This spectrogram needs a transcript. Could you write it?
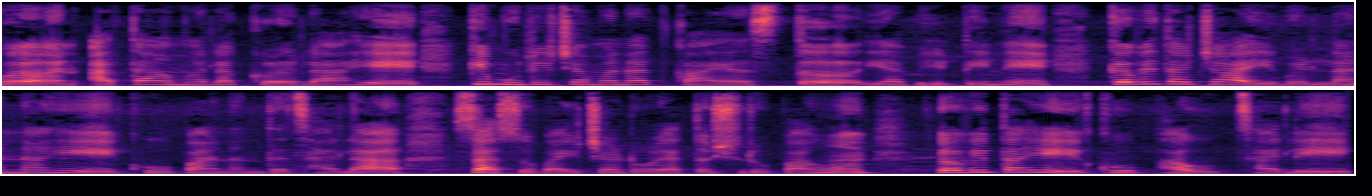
पण आता आम्हाला कळलं आहे की मुलीच्या मनात काय असतं. या भेटीने कविताच्या आईवडिलांनाही खूप आनंद झाला. सासूबाईच्या डोळ्यात अश्रू पाहून कविताही खूप भाऊक झाली.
